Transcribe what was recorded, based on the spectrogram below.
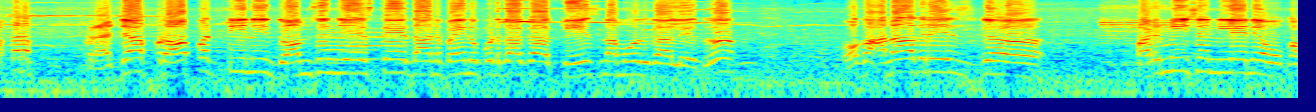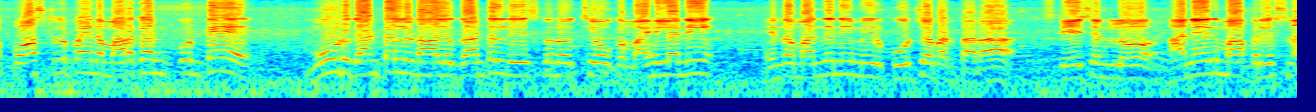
అక్కడ ప్రజా ప్రాపర్టీని ధ్వంసం చేస్తే దానిపైన ఇప్పుడు దాకా కేసు నమోదు కాలేదు. ఒక అనాథరైజ్డ్ పర్మిషన్ లేని ఒక పోస్టర్ పైన మరకనుకుంటే మూడు గంటలు నాలుగు గంటలు తీసుకుని వచ్చి ఒక మహిళని ఇంతమందిని మీరు కూర్చోబెడతారా స్టేషన్లో అనేది మా ప్రశ్న.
